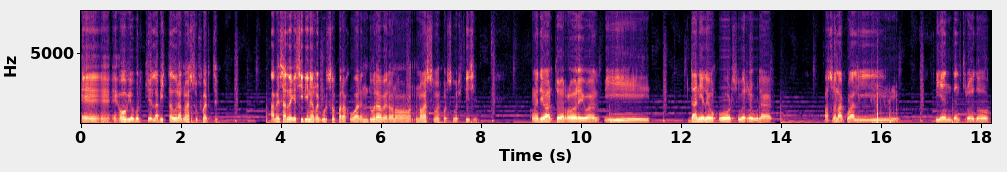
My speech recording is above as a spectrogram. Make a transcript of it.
eh, es obvio porque la pista dura no es su fuerte. A pesar de que sí tiene recursos para jugar en dura, pero no, no es su mejor superficie. Cometió hartos errores igual y Daniel es un jugador súper regular. Pasó la cual y bien dentro de todo.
